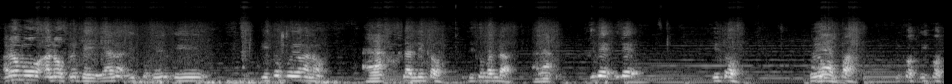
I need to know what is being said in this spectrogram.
Ano mo, ano, Pepe? Ano, ito, i- i- ito po yung ano. Ala, Yan, dito. Dito banda. ala, Hindi, hindi. Dito. Tuyo pa. Ikot, ikot.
